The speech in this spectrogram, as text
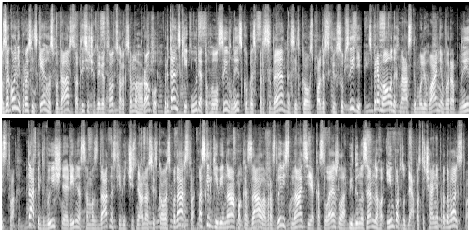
У законі про сільське господарство 1947 року британський уряд оголосив низку безпрецедентних сільськогосподарських субсидій, спрямованих на стимулювання виробництва та підвищення рівня самоздатності вітчизняного сільського господарства, оскільки війна показала вразливість нації, яка залежала від іноземного імпорту для постачання продовольства.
